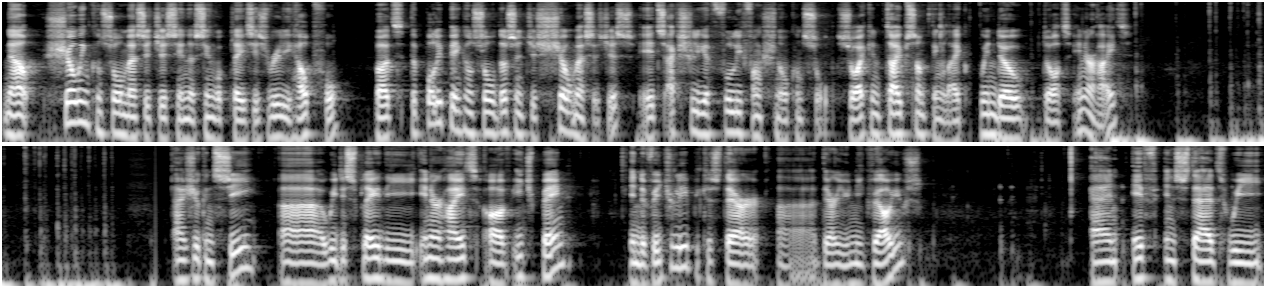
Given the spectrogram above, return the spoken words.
Now, showing console messages in a single place is really helpful, but the Polypane console doesn't just show messages, it's actually a fully functional console. So I can type something like window.innerHeight. As you can see, uh, we display the inner height of each pane individually because they're, uh, they're unique values. And if instead we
